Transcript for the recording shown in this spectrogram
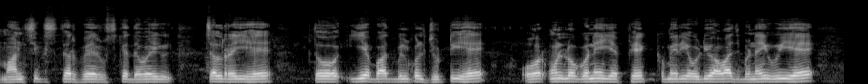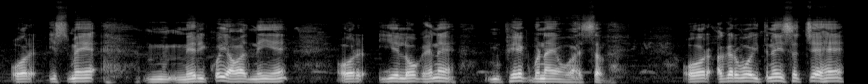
मानसिक स्तर पर उसके दवाई चल रही है तो ये बात बिल्कुल झूठी है और उन लोगों ने ये फेक मेरी ऑडियो आवाज़ बनाई हुई है और इसमें मेरी कोई आवाज़ नहीं है और ये लोग है ना, फेक बनाया हुआ है सब। और अगर वो इतने ही सच्चे हैं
